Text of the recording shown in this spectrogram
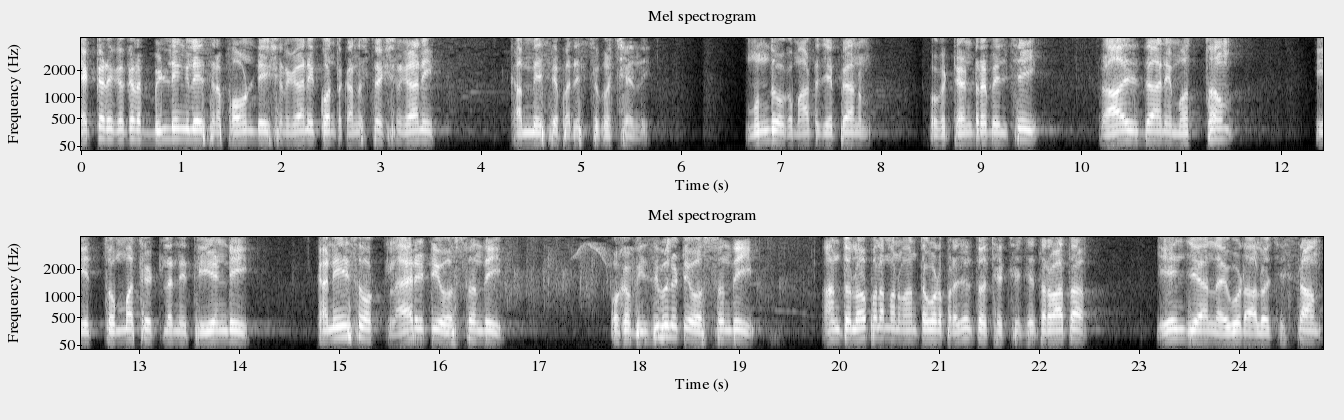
ఎక్కడికక్కడ బిల్డింగ్లు వేసిన ఫౌండేషన్ కానీ కొంత కన్స్ట్రక్షన్ కానీ కమ్మేసే పరిస్థితికి వచ్చింది. ముందు ఒక మాట చెప్పాను. ఒక టెండర్ పిలిచి రాజధాని మొత్తం ఈ తుమ్మ చెట్లన్నీ తీయండి. కనీసం ఒక క్లారిటీ వస్తుంది. ఒక విజిబిలిటీ వస్తుంది. అంత లోపల మనం అంతా కూడా ప్రజలతో చర్చించిన తర్వాత ఏం చేయాలో అవి కూడా ఆలోచిస్తాం.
